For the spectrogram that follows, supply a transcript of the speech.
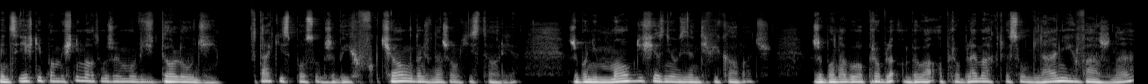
Więc jeśli pomyślimy o tym, żeby mówić do ludzi w taki sposób, żeby ich wciągnąć w naszą historię, żeby oni mogli się z nią zidentyfikować, żeby ona była, była o problemach, które są dla nich ważne,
